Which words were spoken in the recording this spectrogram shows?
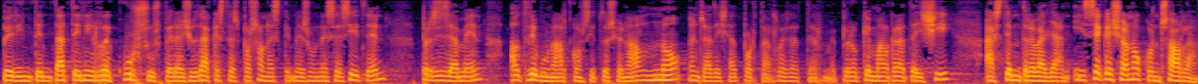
per intentar tenir recursos per ajudar aquestes persones que més ho necessiten, precisament el Tribunal Constitucional no ens ha deixat portar-les a terme, però que malgrat així estem treballant. I sé que això no consola,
